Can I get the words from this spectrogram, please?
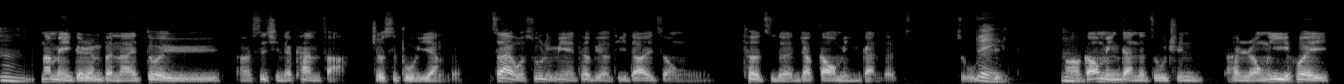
嗯，那每个人本来对于呃事情的看法就是不一样的。在我书里面也特别有提到一种特质的人，叫高敏感的族群。啊，高敏感的族群很容易会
